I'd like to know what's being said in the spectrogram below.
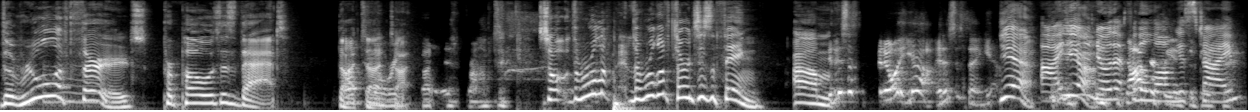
The rule of thirds proposes that Not dot dot dot. got this prompt. So the rule of the rule of thirds is a thing. Um, It is a, you know what? Yeah, it is a thing. Yeah. yeah, I didn't yeah. know that for the longest time. thing.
